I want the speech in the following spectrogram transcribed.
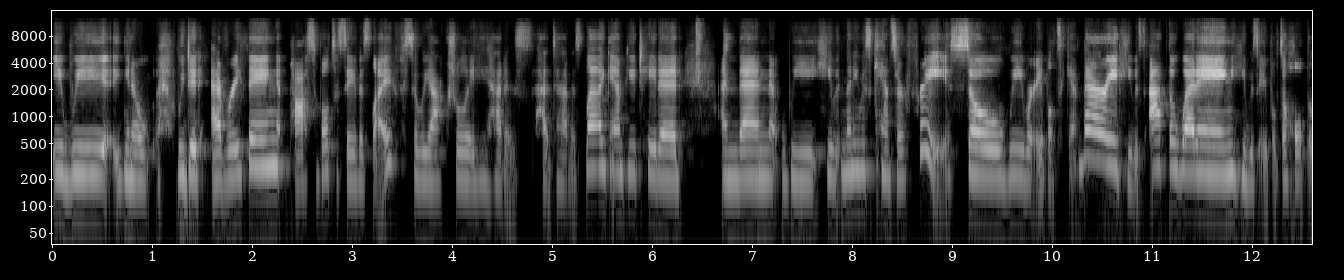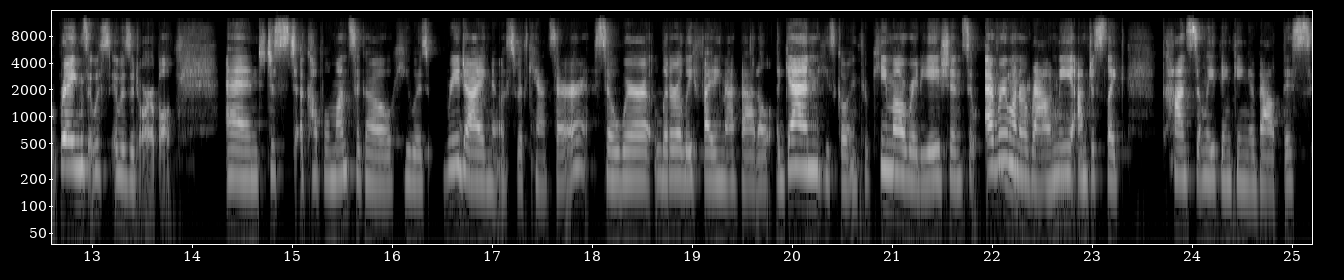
we you know we did everything possible to save his life. So we actually he had his had to have his leg amputated and then we he then he was cancer free so we were able to get married. He was at the wedding. He was able to hold the rings. It was it was adorable. And just a couple months ago he was re-diagnosed with cancer. So we're literally fighting that battle again. He's going through chemo radiation. So everyone mm. around me i'm just like constantly thinking about this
